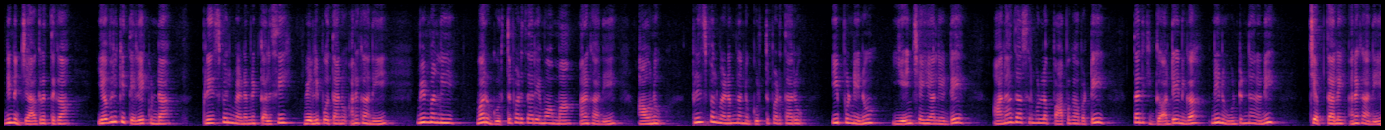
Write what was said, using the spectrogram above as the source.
నేను జాగ్రత్తగా ఎవరికి తెలియకుండా ప్రిన్సిపల్ మేడంని కలిసి వెళ్ళిపోతాను అనగానే మిమ్మల్ని వారు గుర్తుపడతారేమో అమ్మా అనగానే అవును ప్రిన్సిపల్ మేడం నన్ను గుర్తుపడతారు. ఇప్పుడు నేను ఏం చేయాలి అంటే అనాథాశ్రమంలో పాప కాబట్టి తనకి గార్డెన్గా నేను ఉంటున్నానని చెప్తాలే అనగానే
